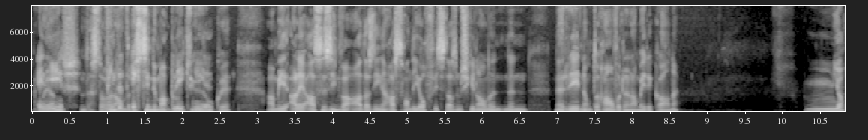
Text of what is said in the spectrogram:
En ja, hier Dat is toch een het andere cinemacultuur ook, hè. Amer- Allee, als ze zien van, ah, dat is niet een gast van The Office, dat is misschien al een, een, een reden om te gaan voor een Amerikaan, hè. mm, ja.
